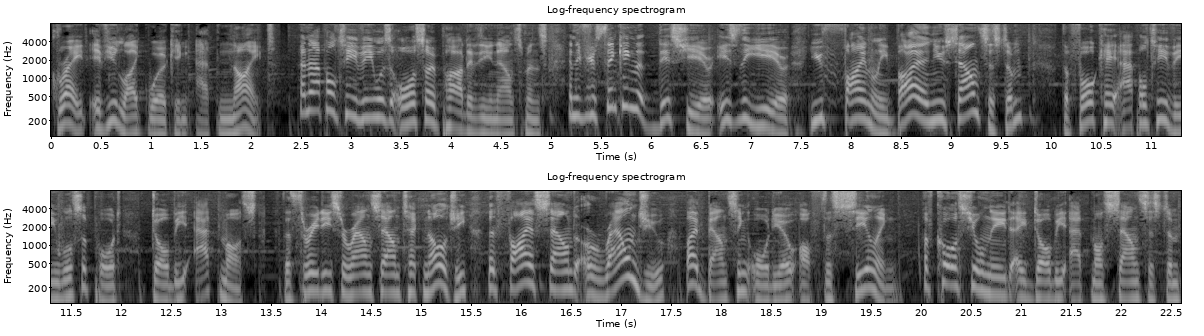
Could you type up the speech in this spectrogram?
great if you like working at night. An Apple TV was also part of the announcements, and if you're thinking that this year is the year you finally buy a new sound system, the 4K Apple TV will support Dolby Atmos, the 3D surround sound technology that fires sound around you by bouncing audio off the ceiling. Of course, you'll need a Dolby Atmos sound system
